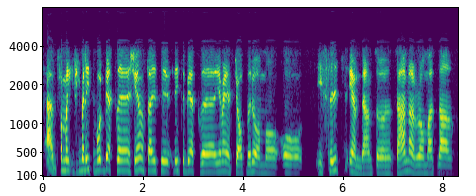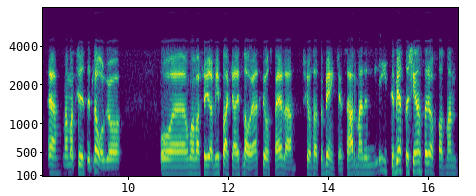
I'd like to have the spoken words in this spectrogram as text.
Ja, man fick man lite bättre känsla, lite, lite bättre gemenskap med dem och, och i slutändan så, så handlade det om att när, ja, när man tog ut ett lag och, och eh, om man var fyra mittbackar i ett lag, ja, två spelare, två satt på bänken, så hade man en lite bättre känsla då för att man,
